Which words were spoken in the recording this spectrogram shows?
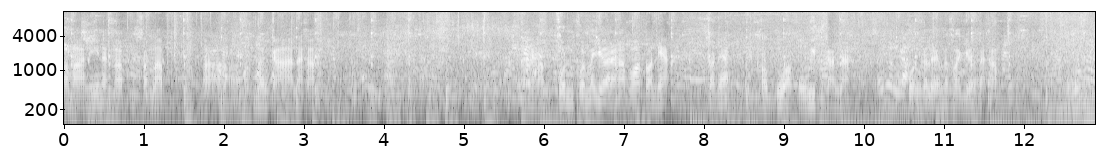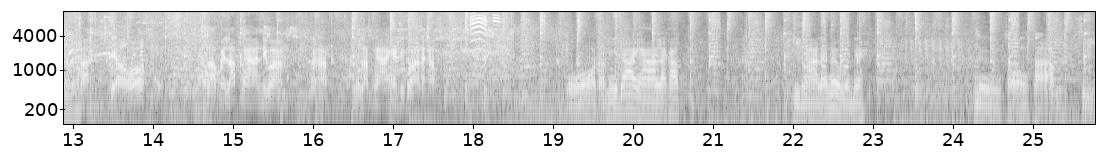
ประมาณนี้นะครับสำหรับ เมืองการนะครับนะครับคนคนไม่เยอะนะครับ เพราะว่าตอนเนี้ยตอนเนี้ยเขากลัวโควิดกันนะ คนก็เลยไม่ค่อยเยอะนะครับไปเดี๋ยวเราไปรับงานดีกว่านะครับไปรับงานกันดีกว่านะครับ โอ้ตอนนี้ได้งานแล้วครับ กี่งานแล้วเนี่ยวันนี้หนึ่งสองสามสี่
